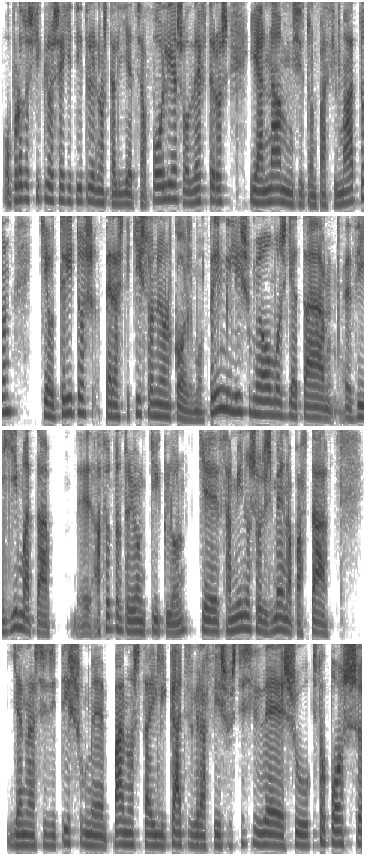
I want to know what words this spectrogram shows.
Ο πρώτος κύκλος έχει τίτλο «Η νοσταλγία της απώλειας», ο δεύτερος «Η ανάμνηση των παθημάτων» και ο τρίτος «Περαστική στον νέον κόσμο». Πριν μιλήσουμε όμως για τα διηγήματα ε, αυτών των τριών κύκλων και θα μείνω σε ορισμένα από αυτά για να συζητήσουμε πάνω στα υλικά της γραφής σου, στις ιδέες σου, στο πώς ε,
